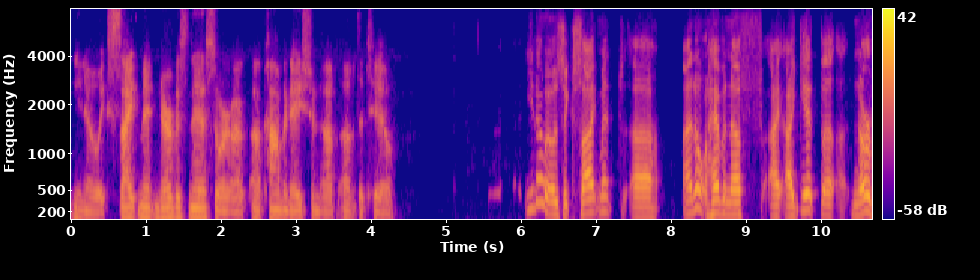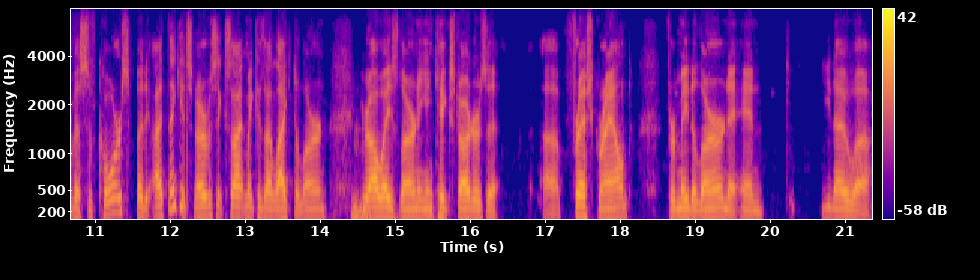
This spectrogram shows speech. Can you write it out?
you know excitement, nervousness, or a, a, combination of of the two? You know, it was excitement. Uh, I don't have enough. I, I get uh, nervous, of course, but I think it's nervous excitement because I like to learn. Mm-hmm. You're always learning, and Kickstarter is a, a, fresh ground for me to learn and, and you know, uh,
